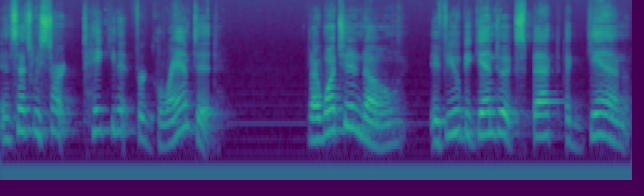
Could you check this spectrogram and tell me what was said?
and since we start taking it for granted, but I want you to know if you begin to expect again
